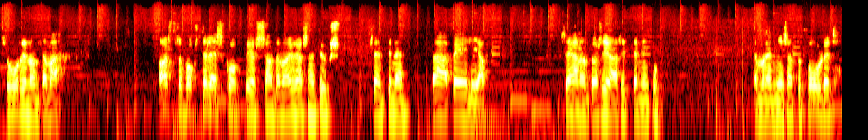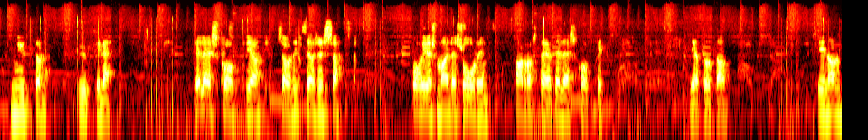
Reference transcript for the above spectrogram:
suurin on tämä Astrofox-teleskooppi, jossa on tämä 91 senttinen pääpeili ja sehän on tosiaan sitten niin kuin tämmöinen niin sanottu folded Newton tyyppinen teleskooppi ja se on itse asiassa Pohjoismaiden suurin harrastajateleskooppi. Ja tota, siinä on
